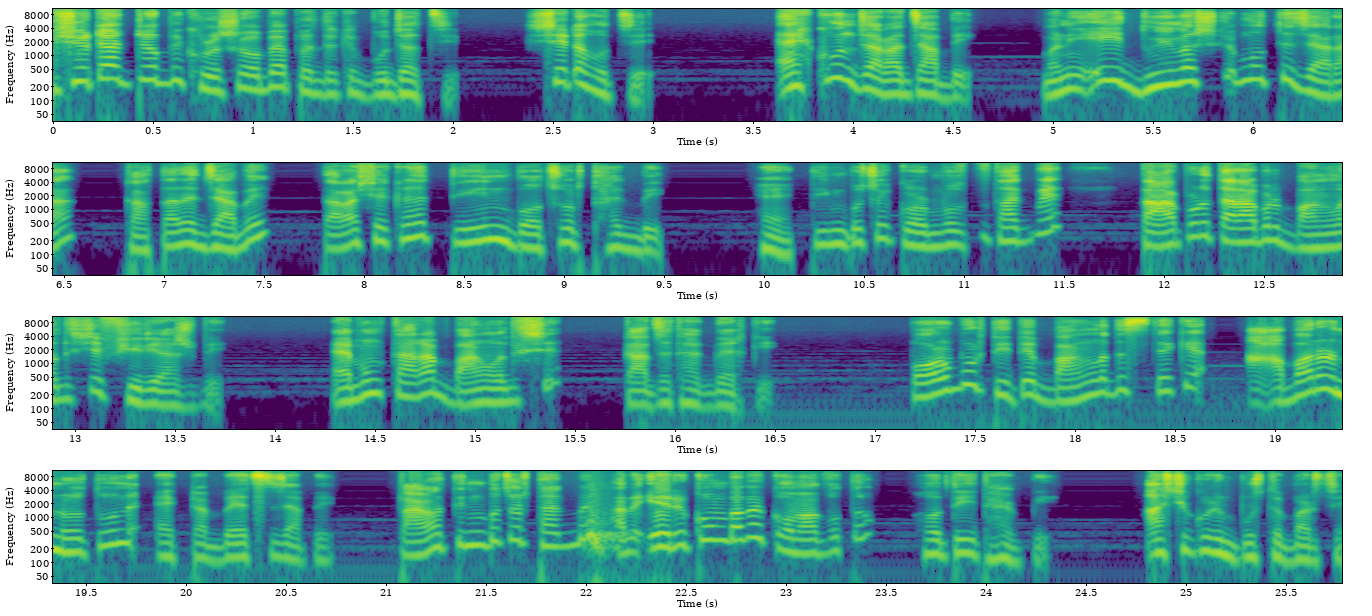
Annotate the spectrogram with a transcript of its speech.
বিষয়টা একটু আমি খোলসভাবে আপনাদেরকে বোঝাচ্ছি। সেটা হচ্ছে, এখন যারা যাবে মানে এই দুই মাসের মধ্যে যারা কাতারে যাবে, তারা সেখানে তিন বছর থাকবে। হ্যাঁ তিন বছর কর্মরত থাকবে, তারপরে তারা আবার বাংলাদেশে ফিরে আসবে এবং তারা বাংলাদেশে কাজে থাকবে আর কি। পরবর্তীতে বাংলাদেশ থেকে আবারও নতুন একটা ব্যাচ যাবে। তারা তিন বছর থাকবে আর এরকম ভাবে ক্রমাগত হতেই থাকবে। আশা করি বুঝতে পারছে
